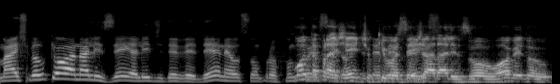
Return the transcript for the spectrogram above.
Mas pelo que eu analisei ali de DVD, né? Eu sou um profundo. Conta pra gente o que você já analisou. O homem do.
